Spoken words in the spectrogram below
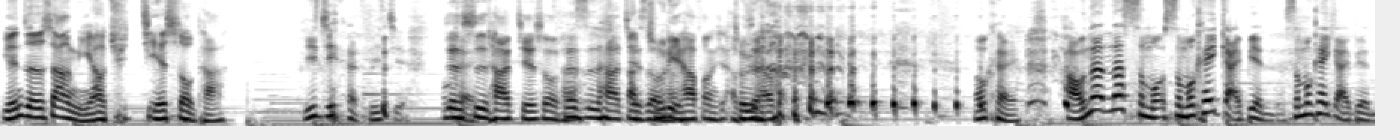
原则上你要去接受它，理解理解，认识他，接受他，认识他，接受它，处理他，放下，处理他。OK，好，那那什么什么可以改变的？什么可以改变的？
